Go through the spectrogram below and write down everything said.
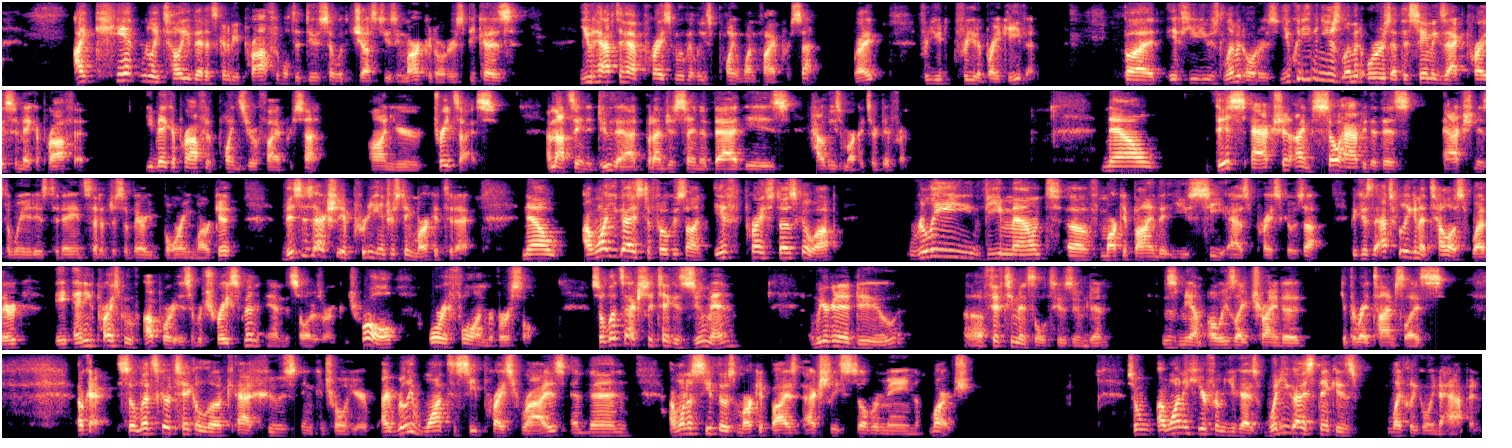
I can't really tell you that it's going to be profitable to do so with just using market orders because you'd have to have price move at least 0.15%, right? For you for you to break even. But if you use limit orders, you could even use limit orders at the same exact price and make a profit. You'd make a profit of 0.05% on your trade size. I'm not saying to do that, but I'm just saying that that is how these markets are different. Now, this action, I'm so happy that this action is the way it is today instead of just a very boring market. This is actually a pretty interesting market today. Now, I want you guys to focus on if price does go up, really the amount of market buying that you see as price goes up, because that's really going to tell us whether a, any price move upward is a retracement and the sellers are in control or a full-on reversal. So let's actually take a zoom in we are going to do uh, 15 minutes a little too zoomed in. This is me. I'm always like trying to get the right time slice. Okay, so let's go take a look at who's in control here. I really want to see price rise, and then I want to see if those market buys actually still remain large. So I want to hear from you guys. What do you guys think is likely going to happen?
